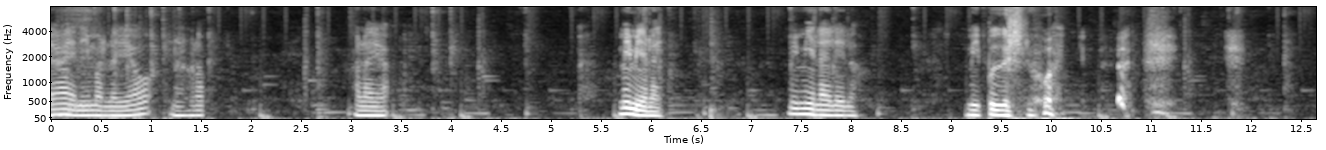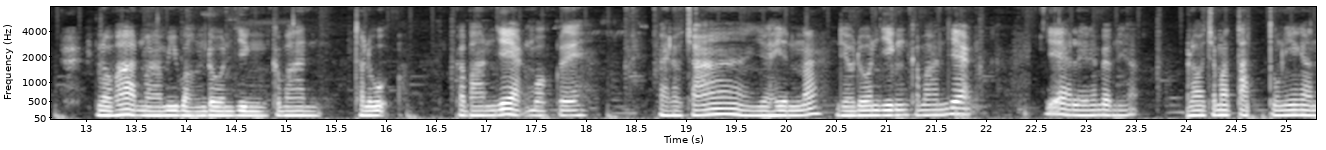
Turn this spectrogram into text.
ได้อันนี้มาแล้วนะครับ อะไรอะไม่มีอะไร ไม่มีอะไรเลยเหรอ มีปืนด้วย เราพลาดมามีหวังโดนยิงกระบาลทะลุกระบาลแยกบอกเลย ไปแล้วจ้า อย่าเห็นนะ เดี๋ยวโดนยิงกระบาลแยก แย่เลยนะแบบนี้ เราจะมาตัดตรงนี้กัน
